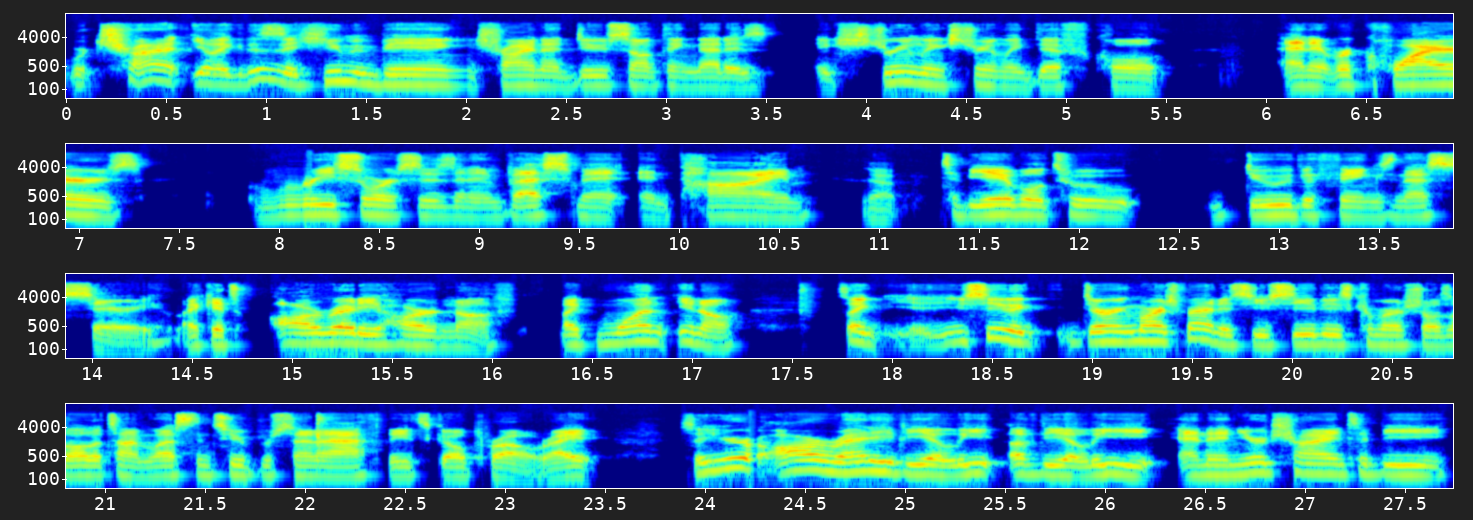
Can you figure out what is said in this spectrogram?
we're trying you know, like this is a human being trying to do something that is extremely extremely difficult and it requires resources and investment and time Yep. to be able to do the things necessary. Like it's already hard enough. Like one, you know, It's like you see the during March Madness, you see these commercials all the time. Less than two percent of athletes go pro, right? So you're already the elite of the elite, and then you're trying to be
